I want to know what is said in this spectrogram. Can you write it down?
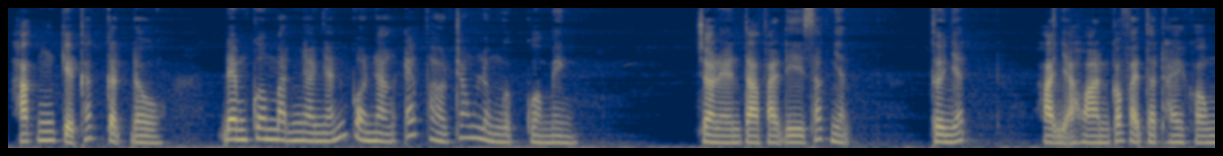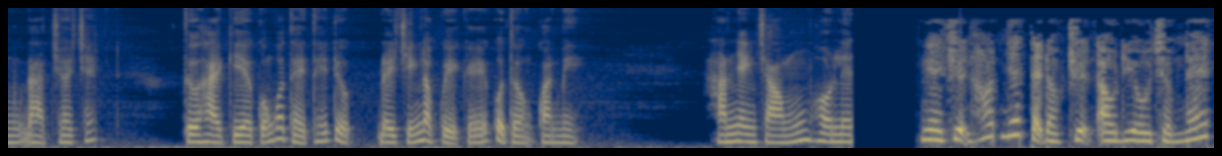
Hắc kiệt khắc cật đầu, đem khuôn mặt nhỏ nhắn của nàng ép vào trong lồng ngực của mình. Cho nên ta phải đi xác nhận. Thứ nhất, Hạ Nhã Hoàn có phải thật hay không đã chưa chết. Thứ hai kia cũng có thể thấy được đây chính là quỷ kế của thượng quan mỹ Hắn nhanh chóng hôn lên. Nghe chuyện hot nhất tại đọc truyện audio.net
